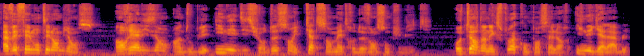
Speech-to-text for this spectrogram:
avait fait monter l'ambiance en réalisant un doublé inédit sur 200 et 400 mètres devant son public. Auteur d'un exploit qu'on pense alors inégalable,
